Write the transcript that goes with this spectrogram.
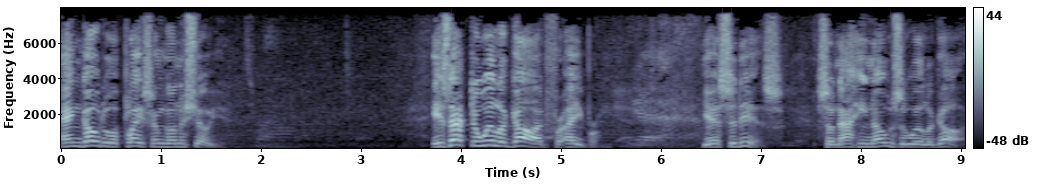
and go to a place I'm going to show you. Is that the will of God for Abram? Yes, it is. So now he knows the will of God.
